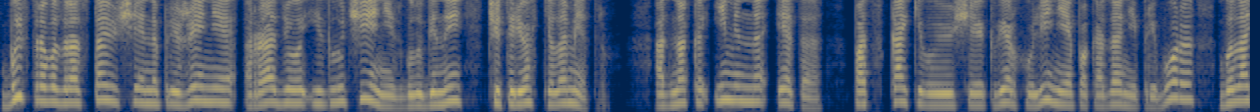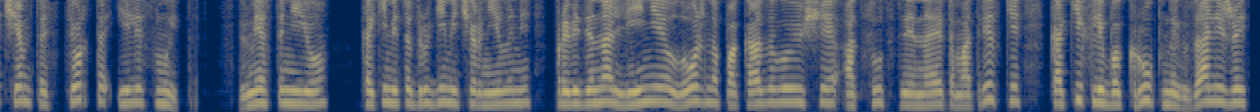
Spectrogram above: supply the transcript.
быстро возрастающее напряжение радиоизлучений с глубины 4 километров. Однако именно эта подскакивающая кверху линия показаний прибора была чем-то стерта или смыта. Вместо нее какими-то другими чернилами проведена линия, ложно показывающая отсутствие на этом отрезке каких-либо крупных залежей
